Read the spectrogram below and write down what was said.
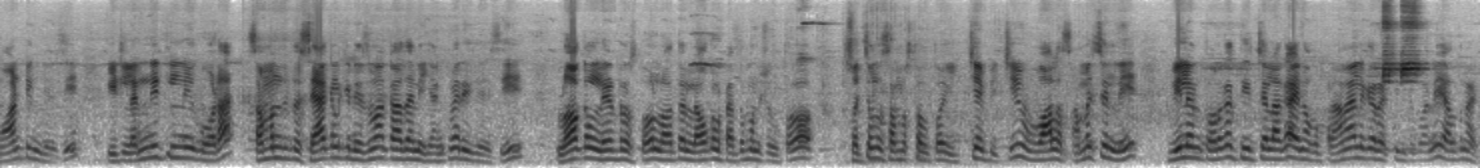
మానిటరింగ్ చేసి వీటిలన్నిటిని కూడా సంబంధిత శాఖలకి నిజమా కాదని ఎంక్వైరీ చేసి లోకల్ లీడర్స్తో లేకపోతే లోకల్ పెద్ద మనుషులతో స్వచ్ఛంద సంస్థలతో ఇచ్చేపించి వాళ్ళ సమస్యల్ని వీలైన త్వరగా తీర్చేలాగా ఆయన ఒక ప్రణాళిక రచించుకొని వెళ్తున్నాడు.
